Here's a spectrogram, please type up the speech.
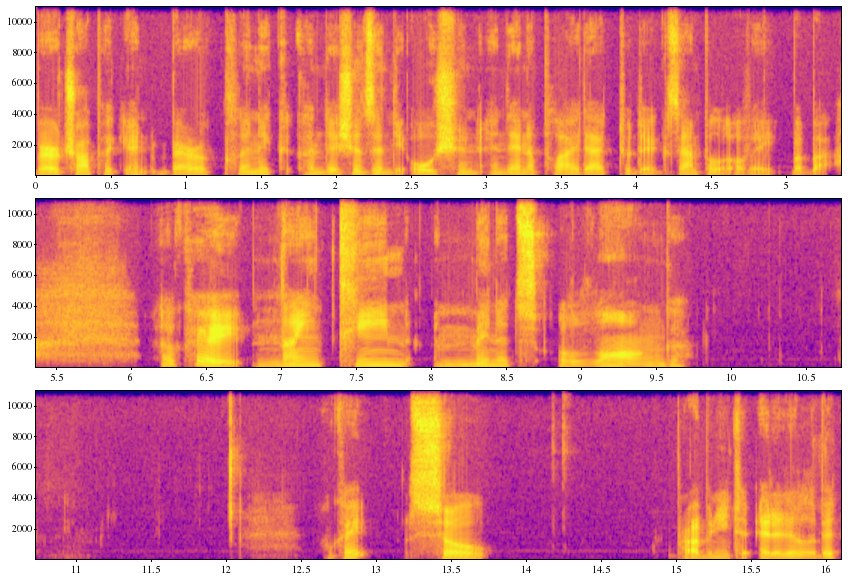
barotropic and baroclinic conditions in the ocean and then apply that to the example of a baba. Okay, 19 minutes long. Okay, so Probably need to edit a little bit.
